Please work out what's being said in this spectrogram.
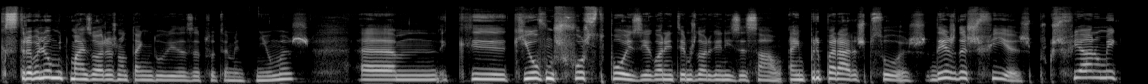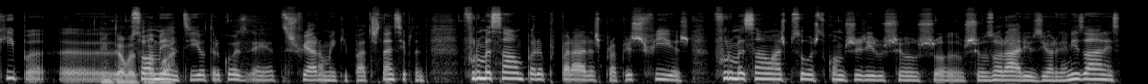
Que se trabalhou muito mais horas, não tenho dúvidas absolutamente nenhumas. Um, que, que houve um esforço depois, e agora em termos de organização, em preparar as pessoas, desde as FIAs, porque esfiar uma equipa uh, pessoalmente e outra coisa é desfiar uma equipa à distância, portanto, formação para preparar as próprias FIAs, formação às pessoas de como gerir os seus, os seus horários e organizarem-se,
